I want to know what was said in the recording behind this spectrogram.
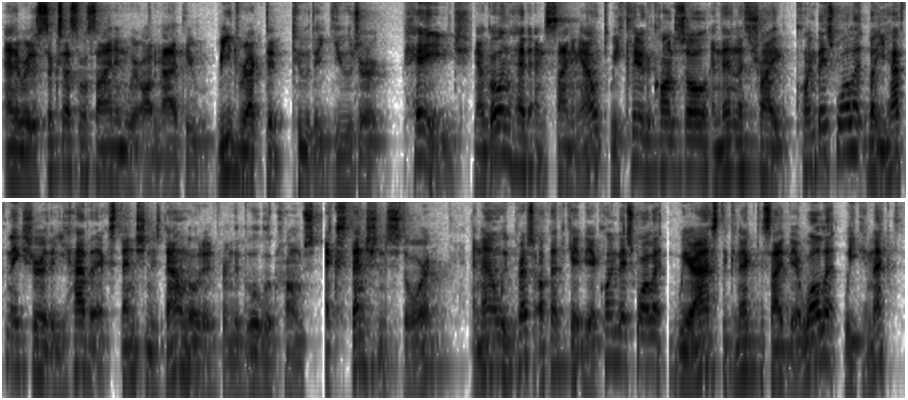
and there was a successful sign-in. We're automatically redirected to the user page. Now going ahead and signing out, we clear the console, and then let's try Coinbase Wallet, but you have to make sure that you have the extensions downloaded from the Google Chrome extension store. And now we press authenticate via Coinbase Wallet. We are asked to connect to site via wallet. We connect.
